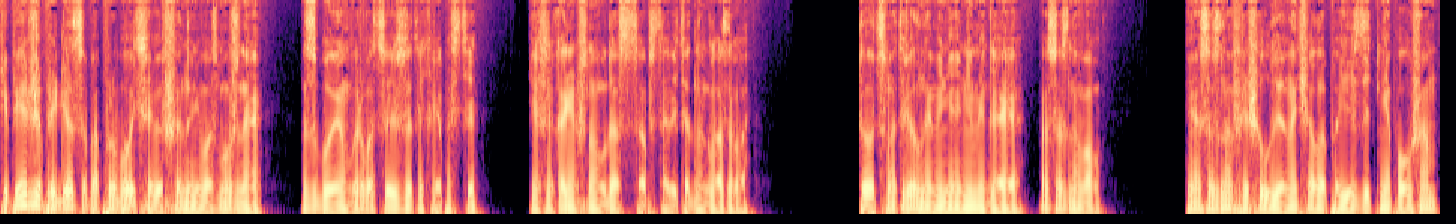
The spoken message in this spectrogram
Теперь же придется попробовать совершенно невозможное — с боем вырваться из этой крепости, если, конечно, удастся обставить Одноглазого. Тот смотрел на меня, не мигая, осознавал. И, осознав, решил для начала поездить мне по ушам,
